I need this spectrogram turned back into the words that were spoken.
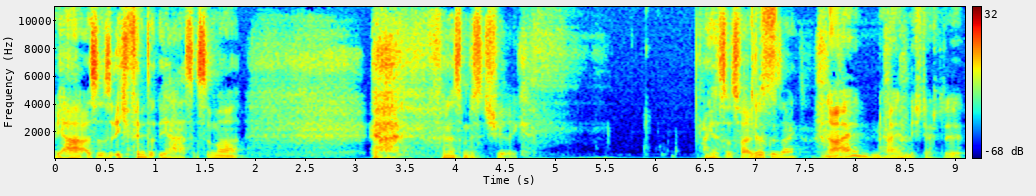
ja, also ich finde, ja, es ist immer, ja, ich finde es ein bisschen schwierig. Habe ich jetzt was Falsches Das- gesagt? Nein, nein, ich dachte,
